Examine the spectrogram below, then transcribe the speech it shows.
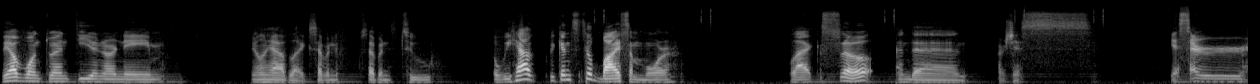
We have 120 in our name. We only have like 70, 72. So we have, we can still buy some more. Like so. And then purchase. Yes, sir.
